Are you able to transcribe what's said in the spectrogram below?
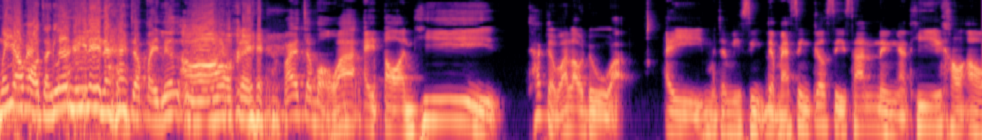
ไม่ยอมออกจากเรื่องนี้เลยนะ จะไปเรื่องอ๋ออื่นโอเคไม่จะบอกว่าไอตอนที่ถ้าเกิดว่าเราดูอะไอมันจะมี The Mask Singer ซีซั่นหนึ่งอะที่เขาเอา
